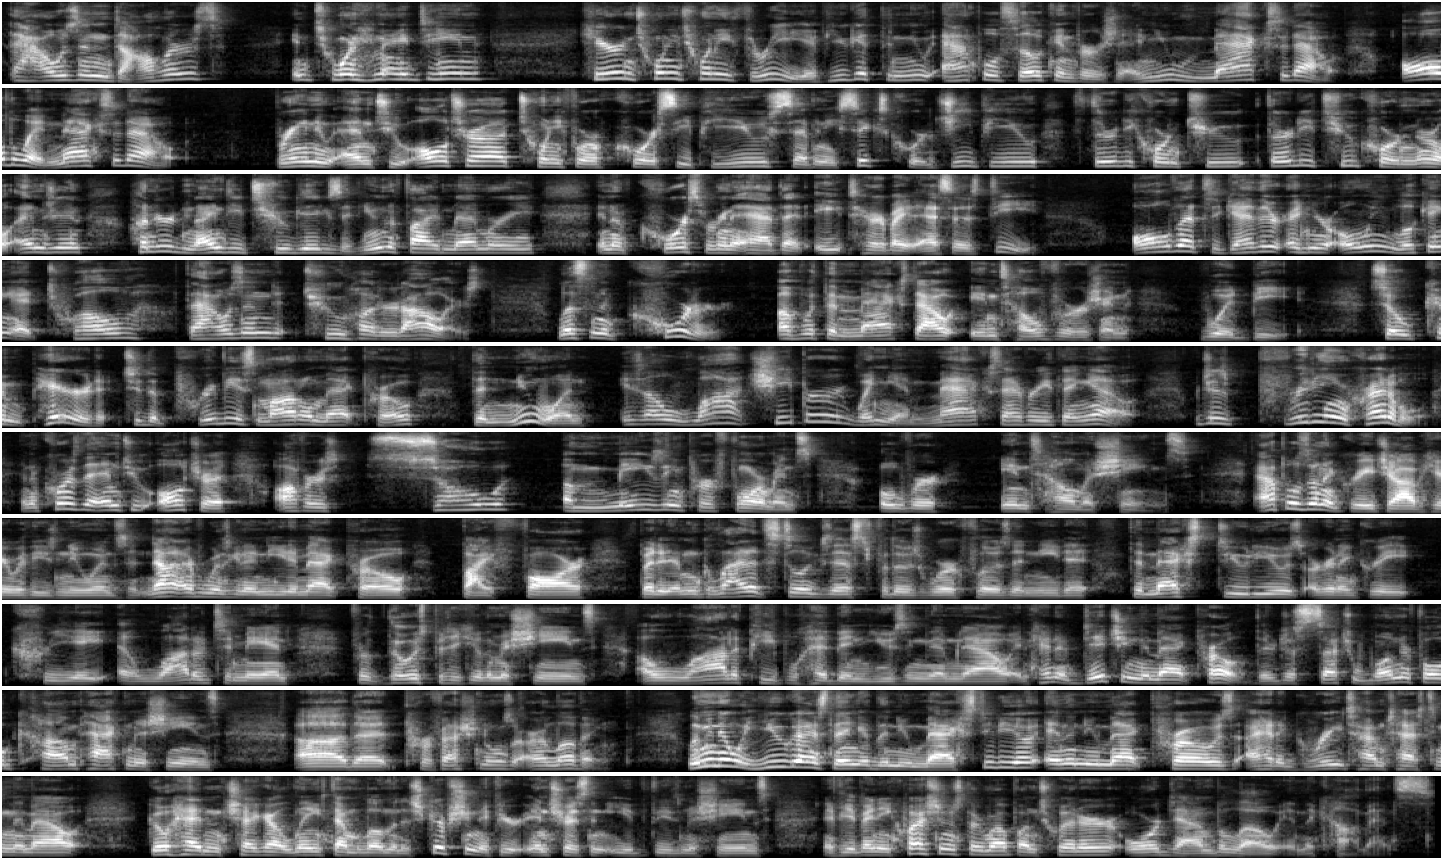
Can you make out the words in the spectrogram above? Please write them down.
$53,000 in 2019. Here in 2023, if you get the new Apple Silicon version and you max it out, all the way, max it out, brand new M2 Ultra, 24 core CPU, 76 core GPU, 30 core 32 core neural engine, 192 gigs of unified memory, and of course we're going to add that 8 terabyte SSD. All that together and you're only looking at $12,200, less than a quarter of what the maxed out Intel version would be. So compared to the previous model Mac Pro, the new one is a lot cheaper when you max everything out, which is pretty incredible. And of course the M2 Ultra offers so amazing performance over Intel machines. Apple's done a great job here with these new ones. Not everyone's going to need a Mac Pro by far, but I'm glad it still exists for those workflows that need it. The Mac Studios are going to create a lot of demand for those particular machines. A lot of people have been using them now and kind of ditching the Mac Pro. They're just such wonderful, compact machines uh, that professionals are loving. Let me know what you guys think of the new Mac Studio and the new Mac Pros. I had a great time testing them out. Go ahead and check out links down below in the description if you're interested in either of these machines. If you have any questions, throw them up on Twitter or down below in the comments.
